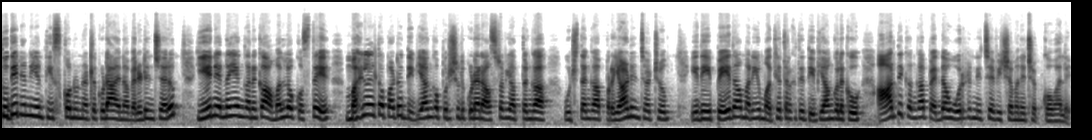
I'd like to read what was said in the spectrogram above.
తుది నిర్ణయం తీసుకోనున్నట్లు కూడా ఆయన వెల్లడించారు. ఈ నిర్ణయం గనక అమల్లోకి వస్తే మహిళలతో పాటు దివ్యాంగ పురుషులు కూడా రాష్ట్ర వ్యాప్తంగా ఉచితంగా ప్రయాణించవచ్చు. ఇది పేద మరియు మధ్యతరగతి దివ్యాంగులకు ఆర్థికంగా పెద్ద ఊరటనిచ్చే విషయమని చెప్పుకోవాలి.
